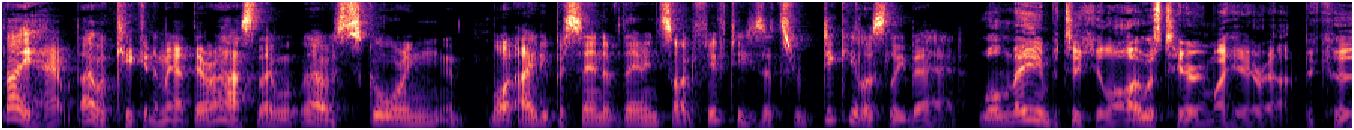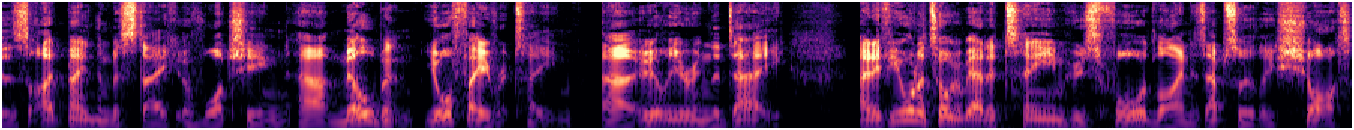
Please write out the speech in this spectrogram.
they have they were kicking them out their ass. They were, they were scoring, what, 80% of their inside 50s. That's ridiculously bad. Well, me in particular, I was tearing my hair out because I'd made the mistake of watching uh, Melbourne, your favourite team, uh, earlier in the day. And if you want to talk about a team whose forward line is absolutely shot,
